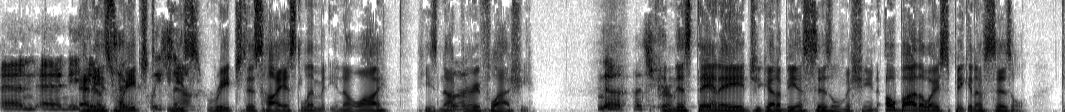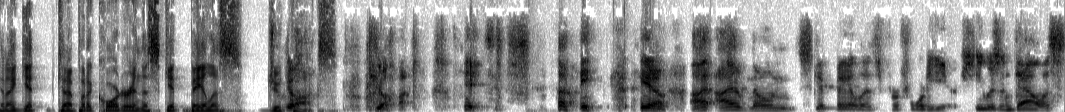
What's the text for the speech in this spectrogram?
and and, he, and you know, he's reached sound. he's reached his highest limit. You know why? He's not Why? very flashy. no, that's true. In this day Yeah. and age, you got to be a sizzle machine. Oh, by the way, speaking of sizzle, can I get can I put a quarter in the Skip Bayless jukebox? God. I mean, you know, I, I have known Skip Bayless for 40 years. He was in Dallas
